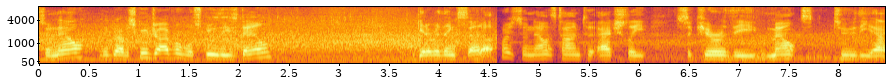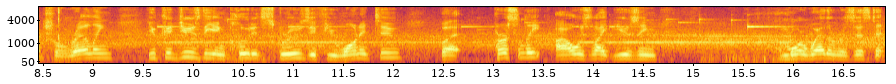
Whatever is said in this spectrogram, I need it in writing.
So now, me grab a screwdriver, we'll screw these down, get everything set up. All right, so now it's time to actually secure the mounts to the actual railing. You could use the included screws if you wanted to, but personally, I always like using a more weather resistant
